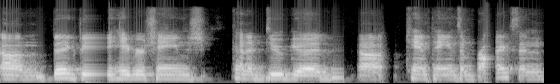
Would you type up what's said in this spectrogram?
um, big behavior change kind of do good uh, campaigns and projects. And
